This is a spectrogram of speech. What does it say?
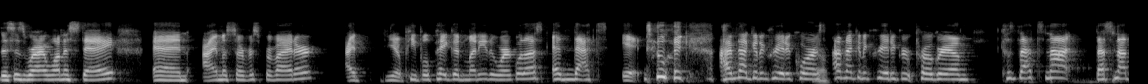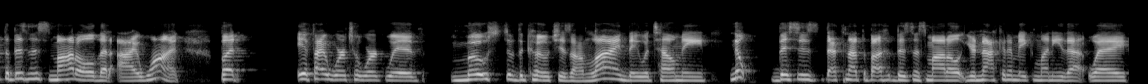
This is where I want to stay and I'm a service provider I, you know, people pay good money to work with us, and that's it. like, I'm not going to create a course. Yeah. I'm not going to create a group program because that's not that's not the business model that I want. But if I were to work with most of the coaches online, they would tell me, nope, this is that's not the business model. You're not going to make money that way.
